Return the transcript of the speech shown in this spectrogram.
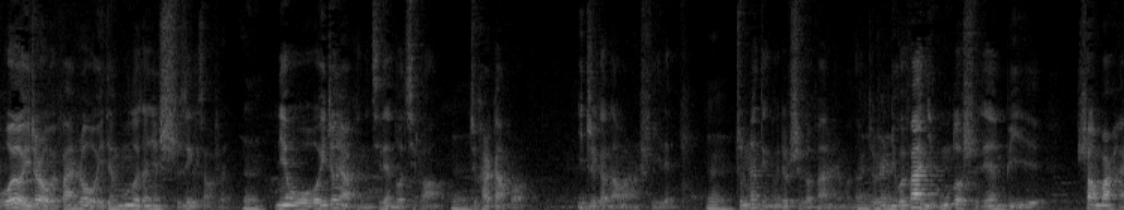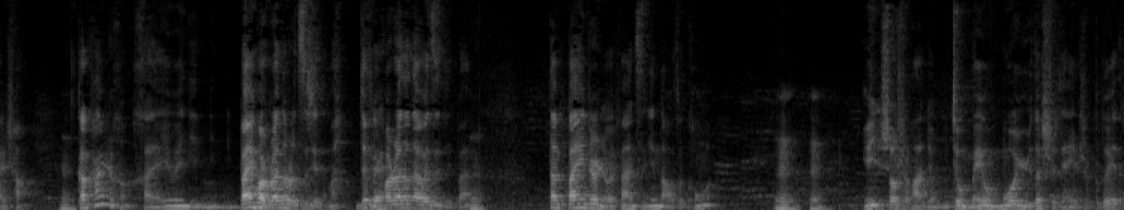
我有一阵儿，我会发现说，我一天工作将近十几个小时。嗯。你我我一睁眼可能七点多起床，嗯，就开始干活，一直干到晚上十一点。嗯。中间顶多就吃个饭什么的，就是你会发现你工作时间比上班还长。嗯。刚开始很嗨，因为你你你搬一块砖都是自己的嘛，你这每块砖都在为自己搬。嗯。但搬一阵儿，你会发现自己脑子空了。嗯嗯。因为说实话，就就没有摸鱼的时间也是不对的。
